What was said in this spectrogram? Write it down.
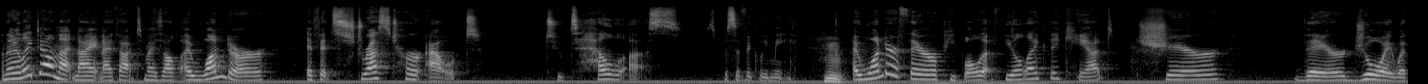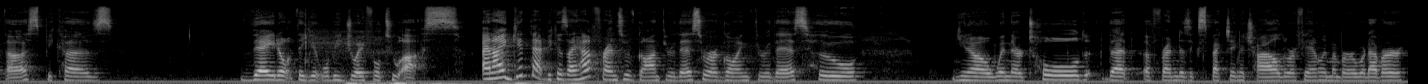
And then I laid down that night and I thought to myself, I wonder if it stressed her out to tell us, specifically me. Hmm. I wonder if there are people that feel like they can't share their joy with us because they don't think it will be joyful to us. And I get that because I have friends who have gone through this, who are going through this, who, you know, when they're told that a friend is expecting a child or a family member or whatever,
